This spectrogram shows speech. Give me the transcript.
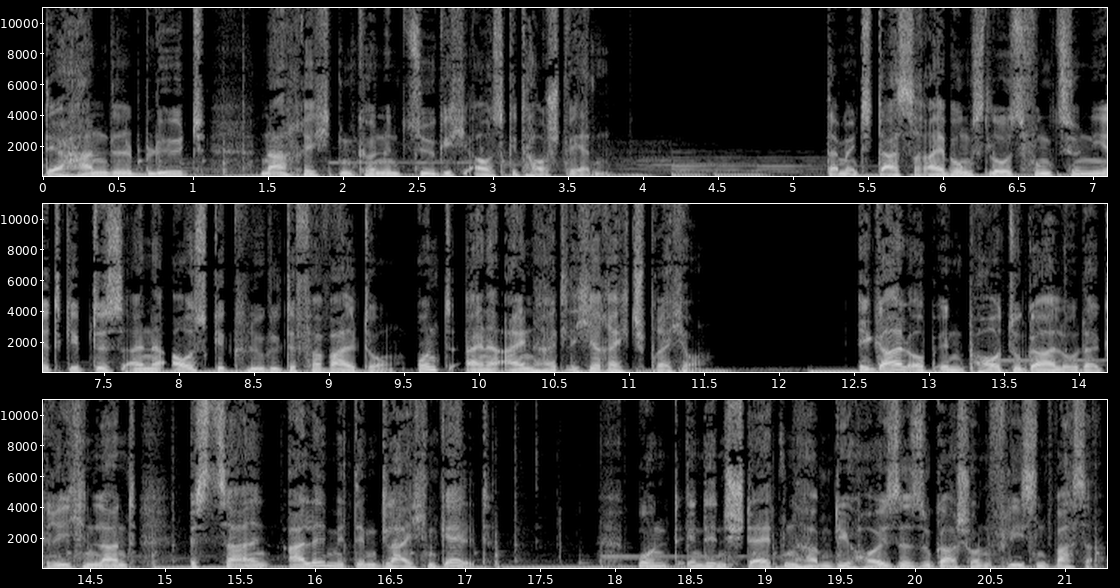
Der Handel blüht, Nachrichten können zügig ausgetauscht werden. Damit das reibungslos funktioniert, gibt es eine ausgeklügelte Verwaltung und eine einheitliche Rechtsprechung. Egal ob in Portugal oder Griechenland, es zahlen alle mit dem gleichen Geld. Und in den Städten haben die Häuser sogar schon fließend Wasser.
